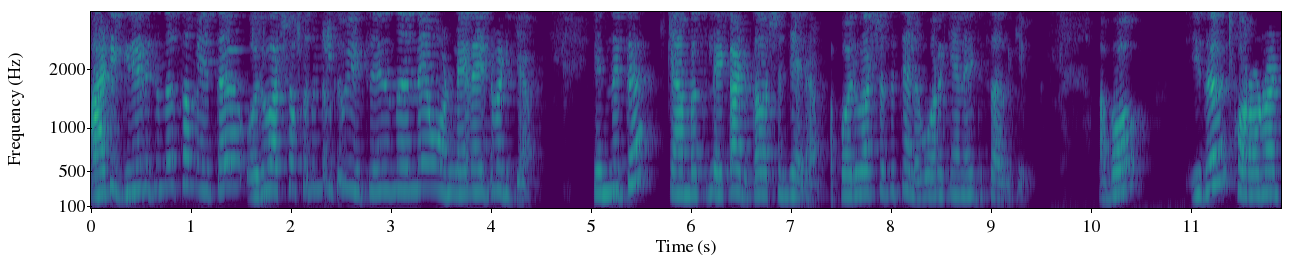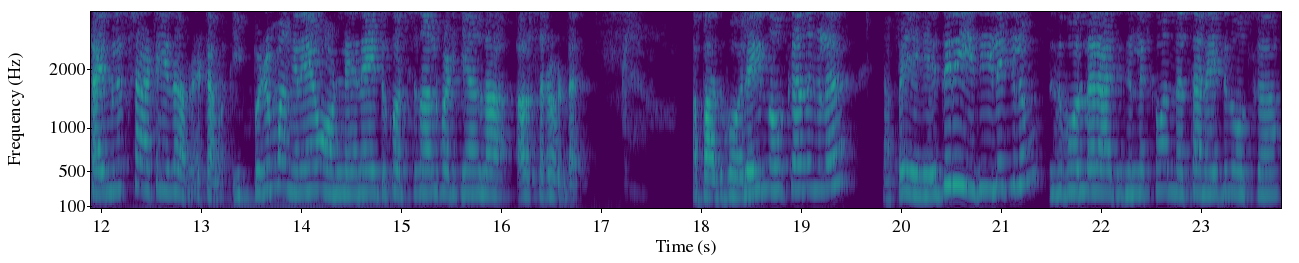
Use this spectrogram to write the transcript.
ആ ഡിഗ്രി എടുക്കുന്ന സമയത്ത് ഒരു വർഷമൊക്കെ നിങ്ങൾക്ക് വീട്ടിലിരുന്ന് തന്നെ ഓൺലൈനായിട്ട് പഠിക്കാം. എന്നിട്ട് ക്യാമ്പസിലേക്ക് അടുത്ത വർഷം ചേരാം. അപ്പോൾ ഒരു വർഷത്തെ ചിലവ് കുറയ്ക്കാനായിട്ട് സാധിക്കും. അപ്പോൾ ഇത് കൊറോണ ടൈമിൽ സ്റ്റാർട്ട് ചെയ്തതാണ് കേട്ടോ. ഇപ്പോഴും അങ്ങനെ ഓൺലൈനായിട്ട് കുറച്ച് നാൾ പഠിക്കാനുള്ള അവസരമുണ്ട്. അപ്പോൾ അതുപോലെയും നോക്കുക നിങ്ങൾ അപ്പോൾ ഏത് രീതിയിലെങ്കിലും ഇതുപോലുള്ള രാജ്യങ്ങളിലൊക്കെ വന്നെത്താനായിട്ട് നോക്കുക.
